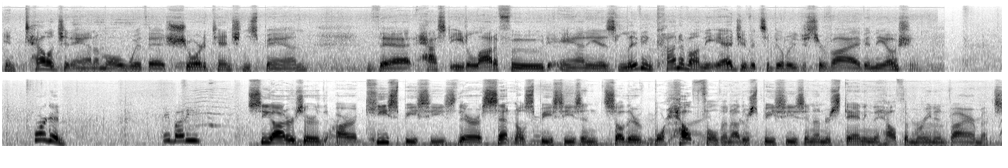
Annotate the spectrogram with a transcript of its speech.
intelligent animal with a short attention span that has to eat a lot of food and is living kind of on the edge of its ability to survive in the ocean. Morgan, hey buddy. Sea otters are, are a key species. They're a sentinel species, and so they're more helpful than other species in understanding the health of marine environments.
